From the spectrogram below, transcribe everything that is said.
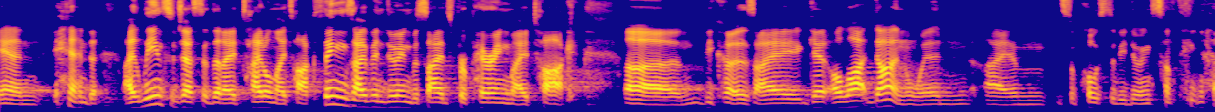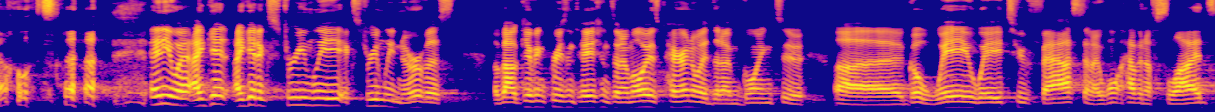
And, and Eileen suggested that I title my talk, Things I've Been Doing Besides Preparing My Talk, uh, because I get a lot done when I'm supposed to be doing something else. anyway, I get, I get extremely, extremely nervous about giving presentations, and I'm always paranoid that I'm going to uh, go way, way too fast and I won't have enough slides.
